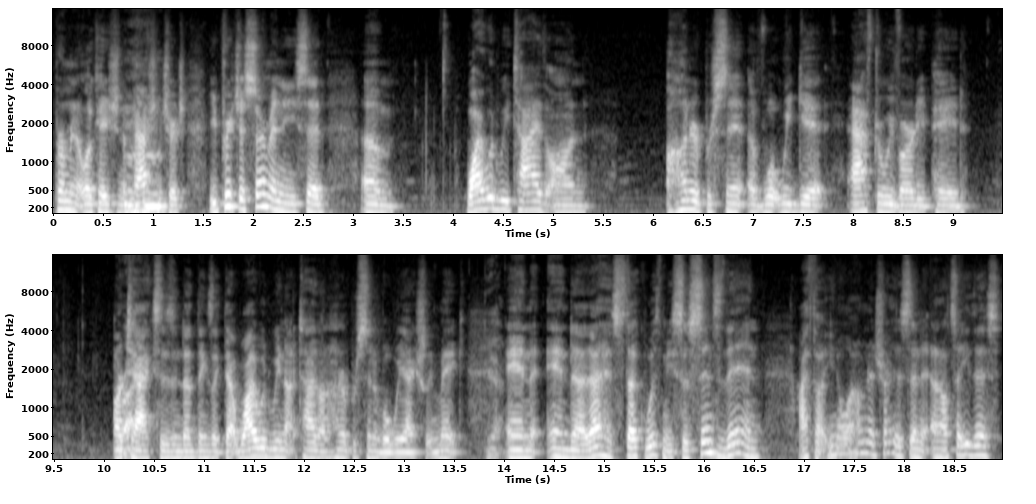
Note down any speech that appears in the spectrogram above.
permanent location of Mm-hmm. Passion Church. You preached a sermon, and you said, um, why would we tithe on 100% of what we get after we've already paid our Right. taxes and done things like that. Why would we not tithe on 100% of what we actually make? Yeah. And and uh, that has stuck with me. So since then, I thought, you know what, I'm going to try this. And, and I'll tell you this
